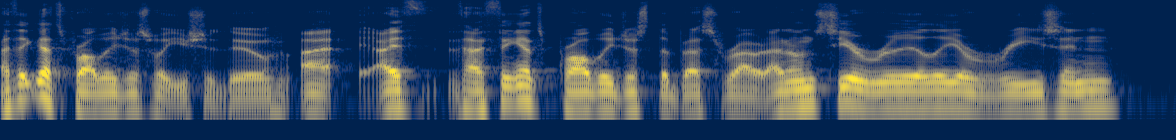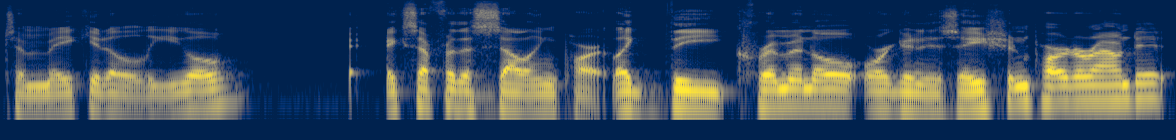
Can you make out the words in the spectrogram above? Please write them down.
I think that's probably just what you should do. I I th- I think that's probably just the best route. I don't see a really a reason to make it illegal except for the mm. selling part. Like the criminal organization part around it.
